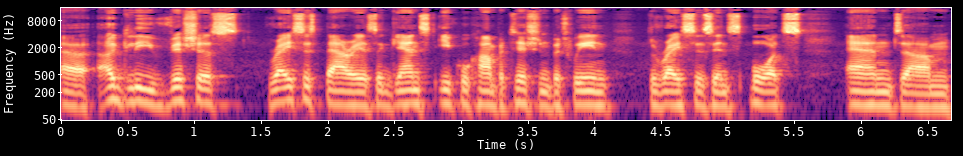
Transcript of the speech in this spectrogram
uh, ugly, vicious racist barriers against equal competition between the races in sports. And um,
